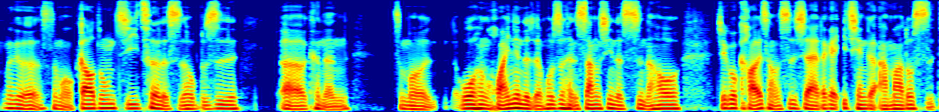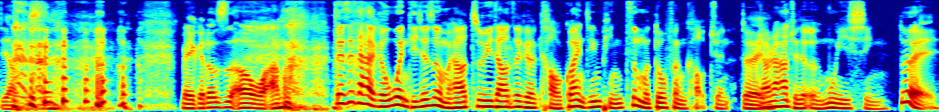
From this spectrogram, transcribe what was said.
那个什么高中机测的时候，不是呃，可能什么我很怀念的人，或是很伤心的事，然后结果考一场试下来，大概一千个阿妈都死掉，就是每个都是哦，我阿妈。对。这次还有一个问题，就是我们还要注意到这个考官已经评这么多份考卷了，对，然后让他觉得耳目一新。对，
